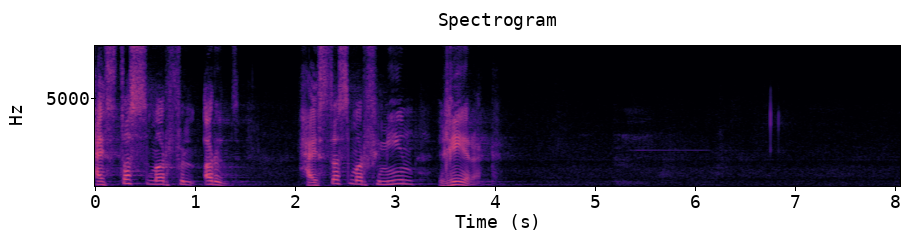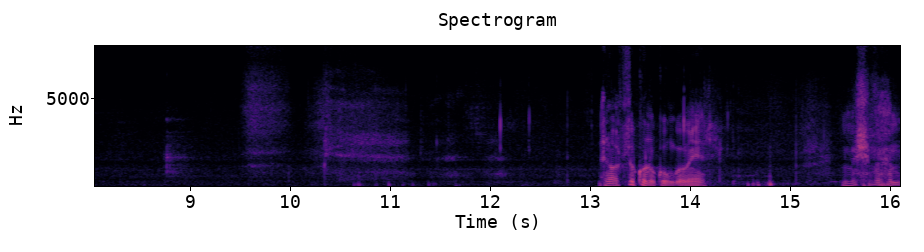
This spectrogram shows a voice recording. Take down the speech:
هيستثمر في الأرض هيستثمر في مين؟ غيرك. أنا قلت لكم إنكم جمال. مش ما,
